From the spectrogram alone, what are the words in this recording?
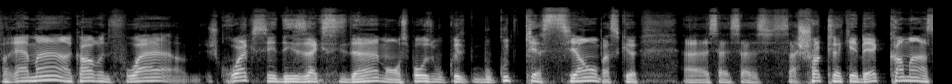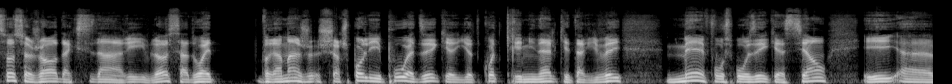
vraiment, encore une fois, je crois que c'est des accidents, mais on se pose beaucoup, beaucoup de questions parce que euh, ça, ça, ça choque le Québec. Comment ça, ce genre d'accident arrive là? Ça doit être vraiment, je cherche pas les poux à dire qu'il y a de quoi de criminel qui est arrivé, mais il faut se poser des questions. Et euh,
